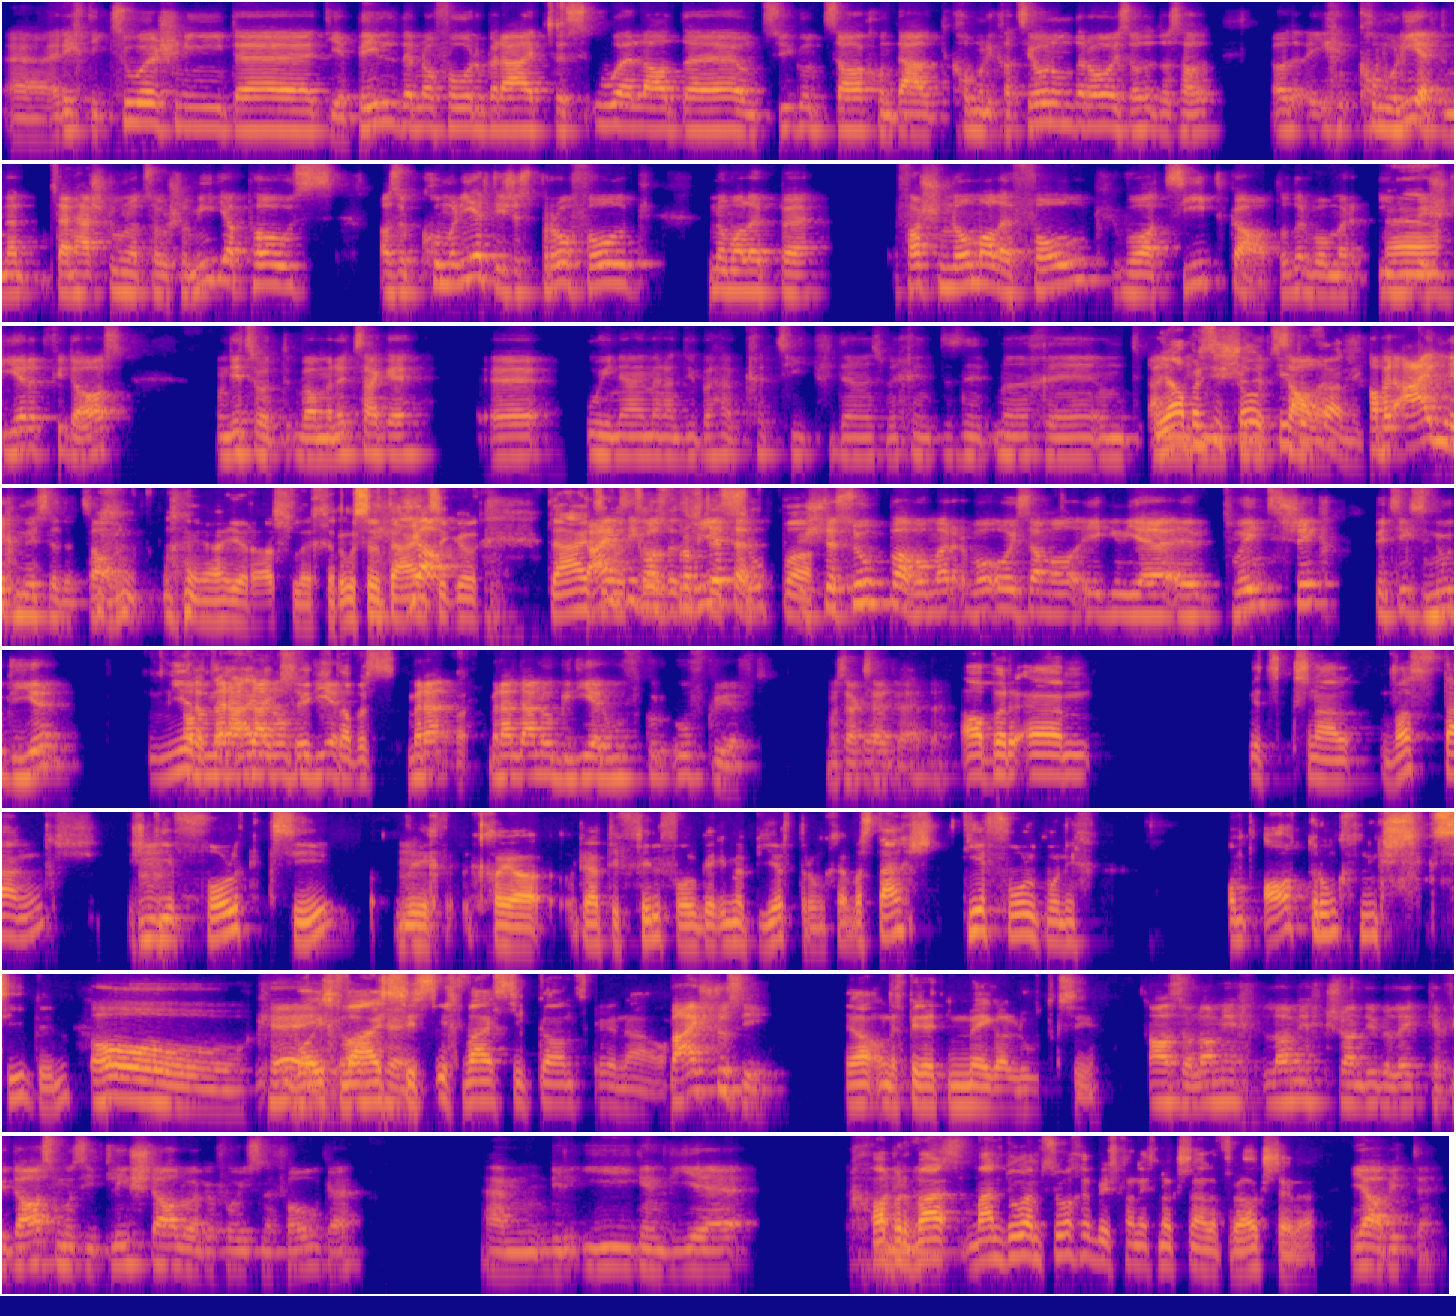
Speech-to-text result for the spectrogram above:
äh, richtig zuschneiden, die Bilder noch vorbereiten, das Uhladen und Zeug und Sachen und auch die Kommunikation unter uns, oder? Das halt, oder ich, kumuliert und dann, dann hast du noch Social Media Posts. Also kumuliert ist es pro Folge nochmal etwa fast nochmal eine Folge, die an Zeit geht, oder? Wo man investiert für das. Und jetzt wollen wir nicht sagen, äh, ui nein, wir haben überhaupt keine Zeit für das, wir können das nicht machen. Und ja, aber es ist schon zeitaufwendig. Aber eigentlich müssen wir zahlen. ja, ihr Arschlöcher. Außer der Einzige, ja. der Einzige, der Einzige was probiert hat, ist der Super, wo, wir, wo uns einmal irgendwie äh, Twins schickt, beziehungsweise nur dir. Mir aber wir, haben geschickt, dir, aber es... wir, wir haben auch noch bei dir auf, aufgerufen, muss auch gesagt ja. werden. Aber ähm, jetzt schnell, was denkst du, ist hm. die Folge gewesen, weil ich, ich habe ja relativ viele Folgen immer Bier getrunken. Was denkst du, die Folge, wo ich am antrunkensten bin? Oh, okay. Wo ich okay. weiß sie, ich weiß sie ganz genau. Weißt du sie? Ja, und ich bin dort mega laut gewesen. Also, lass mich, lass mich gespannt überlegen. Für das muss ich die Liste anschauen von unseren Folgen. Ähm, weil irgendwie. Aber wenn, wenn du am Suchen bist, kann ich noch schnell eine Frage stellen. Ja, bitte.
